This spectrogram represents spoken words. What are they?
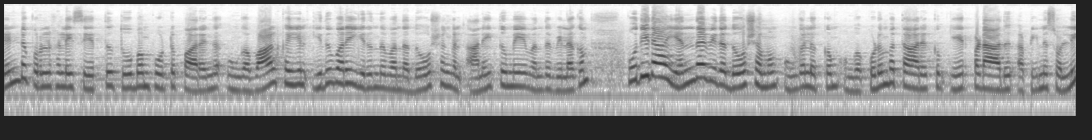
ரெண்டு பொருள்களை சேர்த்து தூபம் போட்டு பாருங்க. உங்கள் வாழ்க்கையில் இதுவரை இருந்து வந்த தோஷங்கள் அனைத்துமே வந்து விலகும். புதிதா எந்தவித தோஷமும் உங்களுக்கும் உங்க குடும்பத்தாருக்கும் ஏற்படாது அப்படின்னு சொல்லி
